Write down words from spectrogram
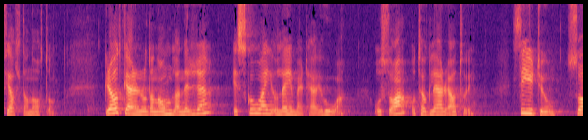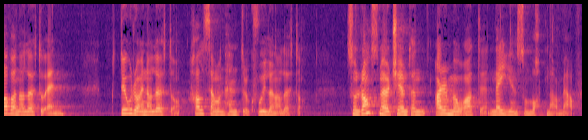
fjalt av nåten. Grådgæren rundt han omla nirre, jeg skoa i og leimer til i hoa, og så og tog lære av tog. Sier du, sovana løt og enn. Du røyna løt og, halv sammen hender og kvillana løt og. Som ransmør kjem til en arme og ate, neien som loppnar med av.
